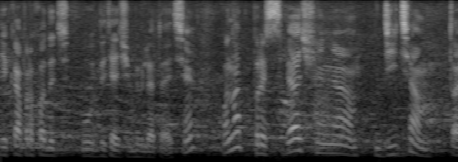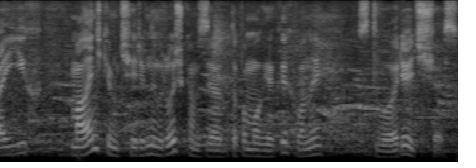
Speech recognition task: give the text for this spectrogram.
яка проходить у дитячій бібліотеці. Вона присвячена дітям та їх маленьким чарівним ручкам, за допомогою яких вони створюють щось.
